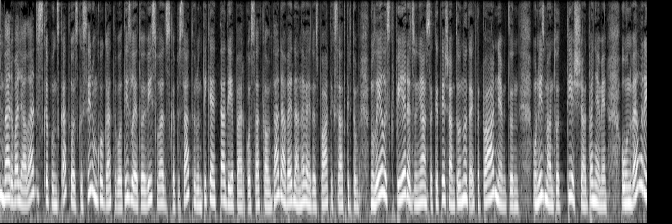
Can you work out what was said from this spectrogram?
Vēru vaļā leduskapu un skatos, kas ir un ko gatavot. Izlietoju visu leduskapu saturu un tikai tad iepērkos atkal. Un tādā veidā neveidos pārtiks atkritumu. Nu, lieliska pieredze un jāsaka, ka tiešām to noteikti var pārņemt un, un izmantot tieši šādu paņēmienu. Un vēl arī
